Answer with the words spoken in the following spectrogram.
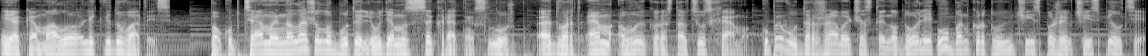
яке мало ліквідуватись. Покупцями належало бути людям з секретних служб. Едвард М. використав цю схему, купив у держави частину долі у банкрутуючій споживчій спілці,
